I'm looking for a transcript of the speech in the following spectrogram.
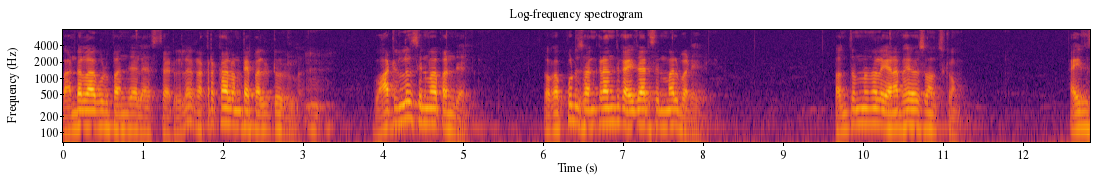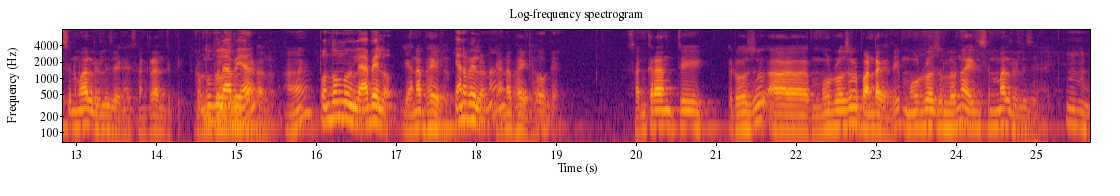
బండలాగుడు పందాలు వేస్తారు ఇలా రకరకాలు ఉంటాయి పల్లెటూరులో వాటిల్లో సినిమా పందాలు. ఒకప్పుడు సంక్రాంతికి ఐదారు సినిమాలు పడేవి. పంతొమ్మిది వందల ఎనభైవ సంవత్సరం ఐదు సినిమాలు రిలీజ్ అయినాయి సంక్రాంతికి. రెండు పంతొమ్మిది వందల? పంతొమ్మిది యాభైలో. ఎనభైలో. ఎనభైలోనా? ఎనభైలో. ఓకే. సంక్రాంతి రోజు ఆ మూడు రోజులు పండగ అది. మూడు రోజుల్లోనూ ఐదు సినిమాలు రిలీజ్ అయినాయి.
